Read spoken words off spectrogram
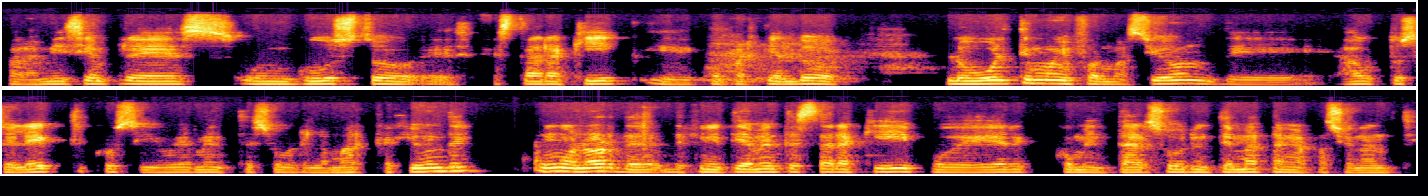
Para mí siempre es un gusto eh, estar aquí eh, compartiendo lo último información de autos eléctricos y obviamente sobre la marca Hyundai. Un honor de, definitivamente estar aquí y poder comentar sobre un tema tan apasionante.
